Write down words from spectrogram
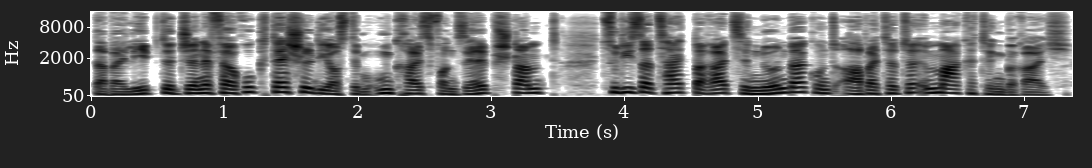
Dabei lebte Jennifer Ruckdeschel, die aus dem Umkreis von Selb stammt, zu dieser Zeit bereits in Nürnberg und arbeitete im Marketingbereich.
